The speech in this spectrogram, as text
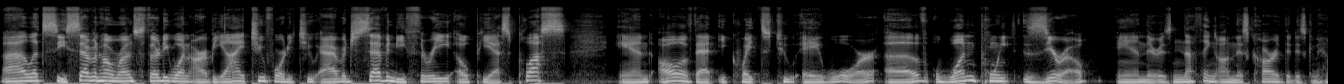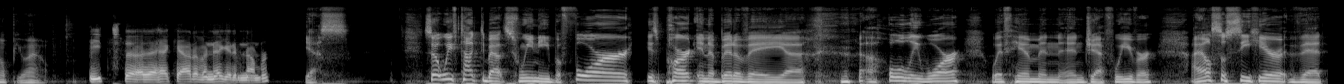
Uh, let's see. Seven home runs, 31 RBI, 242 average, 73 OPS plus, and all of that equates to a WAR of 1.0. And there is nothing on this card that is going to help you out. Beats the, the heck out of a negative number. Yes. So we've talked about Sweeney before, his part in a bit of a, uh, a holy war with him and, and Jeff Weaver. I also see here that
